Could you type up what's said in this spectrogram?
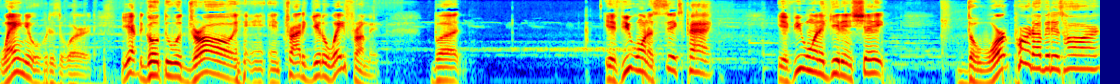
Wean your what is the word? You have to go through withdrawal and, and try to get away from it. But if you want a six pack, if you want to get in shape, the work part of it is hard,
